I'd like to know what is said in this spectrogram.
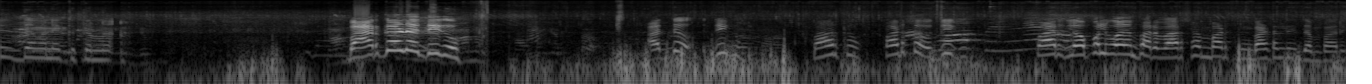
ఇద్దామని ఎక్కుతున్నా. భార్గవ్ దిగు. వద్దు దిగు. భార్గవ్ పడతావు దిగు. పారి లోపలికి పోదాం పారి వర్షం పడుతుంది బట్టలు తీద్దాం పారి.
